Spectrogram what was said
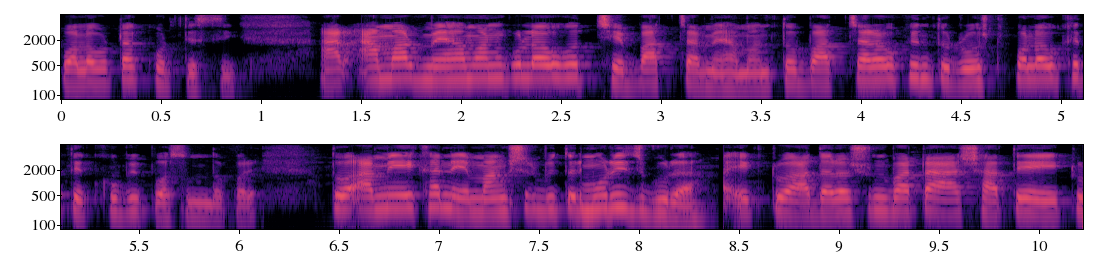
পোলাওটা করতেছি। আর আমার মেহমানগুলোও হচ্ছে বাচ্চা মেহমান। তো বাচ্চারাও কিন্তু রোস্ট পোলাও খেতে খুবই পছন্দ করে। তো আমি এখানে মাংসের ভিতরে মরিচ গুঁড়া একটু আদা, রসুন বাটা, আর সাথে একটু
